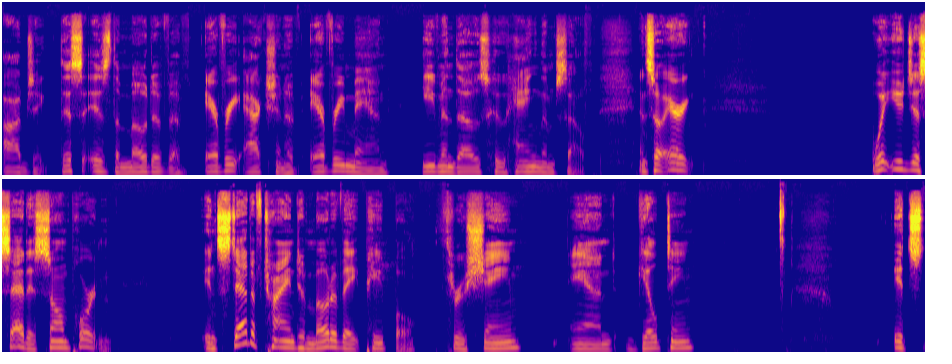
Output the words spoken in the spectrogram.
object. This is the motive of every action of every man, even those who hang themselves. And so, Eric, what you just said is so important instead of trying to motivate people through shame and guilting, it's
